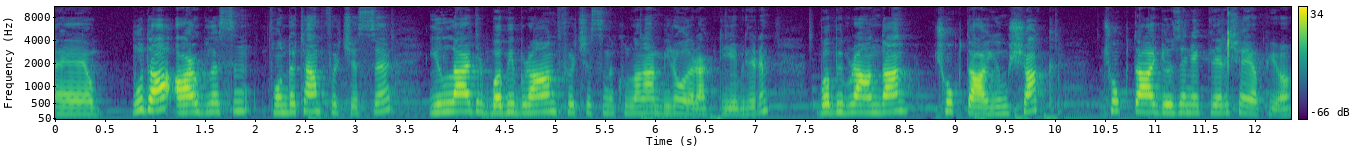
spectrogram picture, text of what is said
Ee, bu da Hourglass'ın fondöten fırçası. Yıllardır Bobbi Brown fırçasını kullanan biri olarak diyebilirim. Bobbi Brown'dan çok daha yumuşak, çok daha gözenekleri şey yapıyor,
